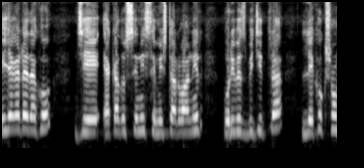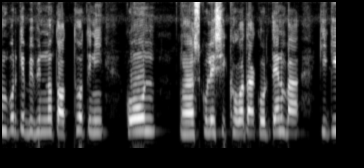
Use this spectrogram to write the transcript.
এই জায়গাটায় দেখো যে একাদশ শ্রেণির সেমিস্টার ওয়ানের পরিবেশ বিচিত্রা লেখক সম্পর্কে বিভিন্ন তথ্য তিনি কোন স্কুলে শিক্ষকতা করতেন বা কি কি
